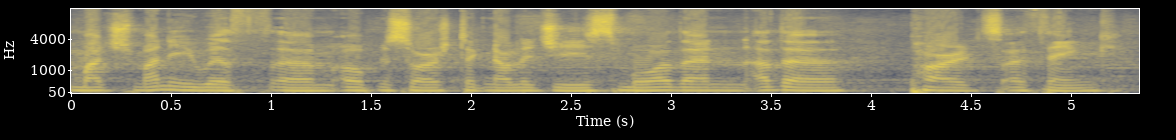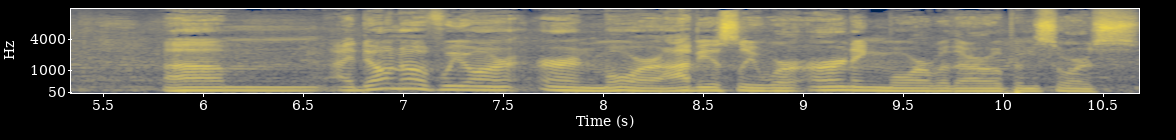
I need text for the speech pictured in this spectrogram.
much money with um, open source technologies more than other parts, I think. Um, I don't know if we earn more. Obviously, we're earning more with our open source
